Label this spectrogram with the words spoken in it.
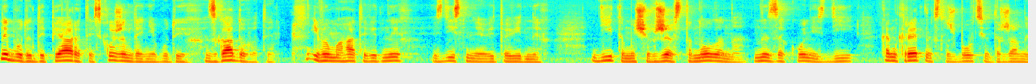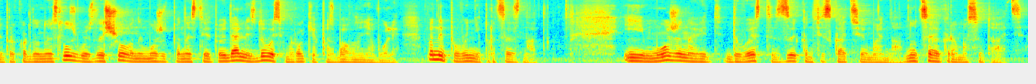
не буде де піаритись, кожен день я буду їх згадувати і вимагати від них здійснення відповідних дій, тому що вже встановлена незаконність дій конкретних службовців Державної прикордонної служби, за що вони можуть понести відповідальність до 8 років позбавлення волі. Вони повинні про це знати. І може навіть довести з конфіскацією майна. Ну це окрема ситуація.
